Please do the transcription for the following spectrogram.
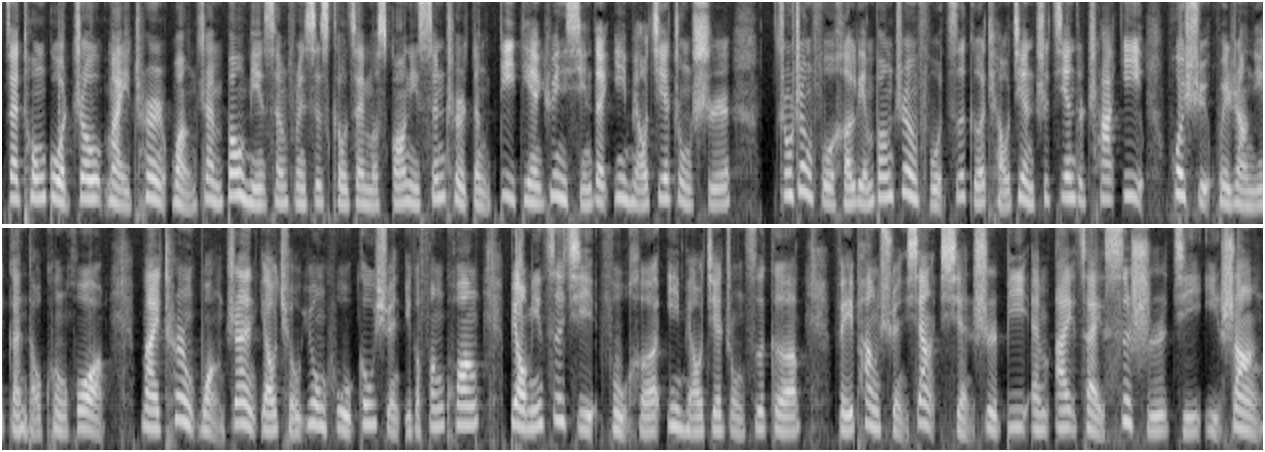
在通过州 MyTurn 网站报名 San Francisco 在 Moscone Center 等地点运行的疫苗接种时，州政府和联邦政府资格条件之间的差异，或许会让你感到困惑。MyTurn 网站要求用户勾选一个方框，表明自己符合疫苗接种资格。肥胖选项显示 BMI 在四十及以上。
